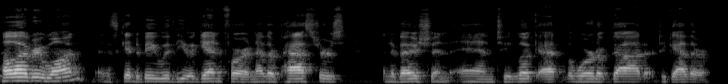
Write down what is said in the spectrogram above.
Hello, everyone, and it's good to be with you again for another pastor's devotion and to look at the Word of God together.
